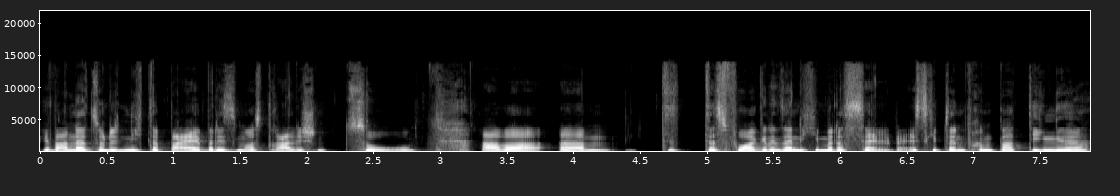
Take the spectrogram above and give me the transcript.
Wir waren jetzt natürlich nicht dabei bei diesem australischen Zoo, aber ähm, das Vorgehen ist eigentlich immer dasselbe. Es gibt einfach ein paar Dinge,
